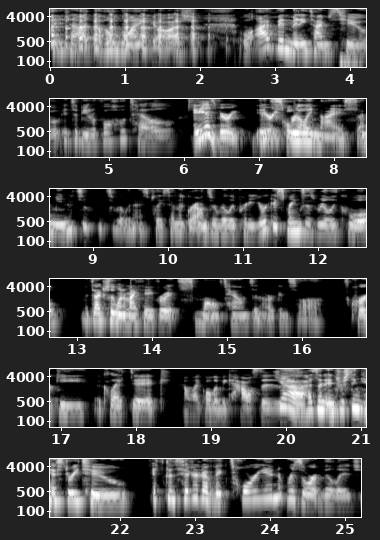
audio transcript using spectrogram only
say that. Oh my gosh. Well, I've been many times too. It's a beautiful hotel. It is very, very cool. it's cool. really nice. I mean, it's a it's a really nice place, and the grounds are really pretty. Eureka Springs is really cool. It's actually one of my favorite small towns in Arkansas. It's quirky, eclectic. I like all the big houses. Yeah, it has an interesting history too. It's considered a Victorian resort village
